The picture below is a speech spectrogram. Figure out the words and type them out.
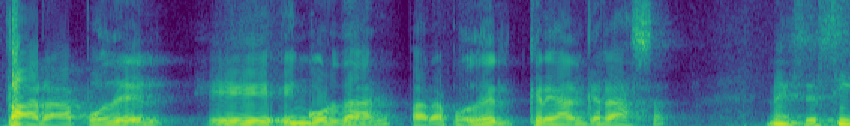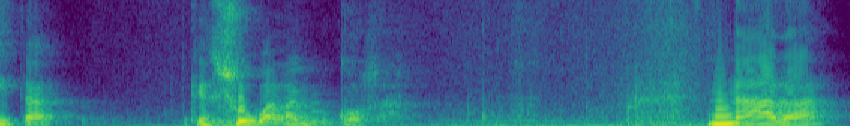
para poder eh, engordar, para poder crear grasa, necesita que suba la glucosa. Nada,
